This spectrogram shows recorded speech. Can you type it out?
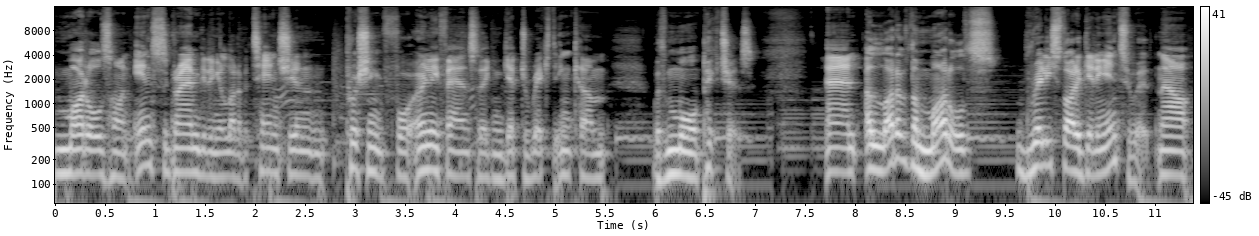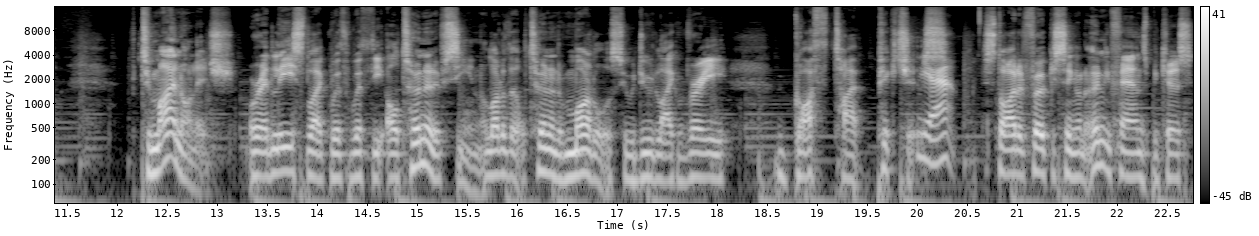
models on Instagram getting a lot of attention, pushing for OnlyFans so they can get direct income with more pictures, and a lot of the models really started getting into it. Now, to my knowledge, or at least like with with the alternative scene, a lot of the alternative models who do like very goth type pictures, Yeah. started focusing on OnlyFans because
